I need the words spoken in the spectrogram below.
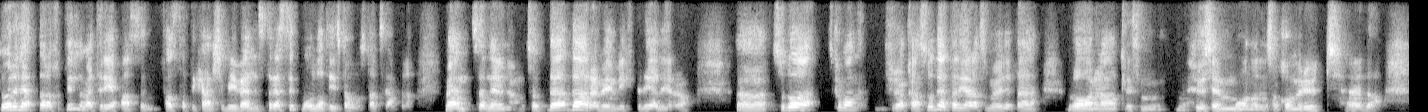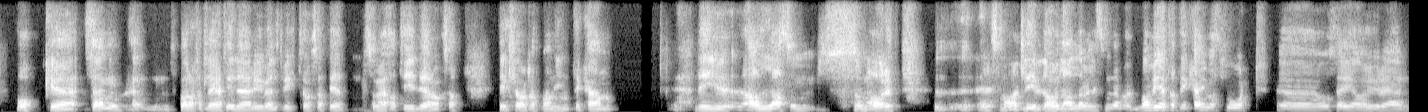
då är det lättare att få till de här tre passen, fast att det kanske blir väldigt stressigt måndag, tisdag, onsdag till exempel. Men sen är det lugnt. Så där, där är vi en viktig del i det. Då. Uh, så då ska man försöka så detaljerat som möjligt där, vara att liksom, hur ser månaden som kommer ut. Uh, då. Och eh, sen, bara för att lägga till det, är det ju väldigt viktigt också att det, som jag sa tidigare också, att det är klart att man inte kan det är ju alla som, som, har ett, som har ett liv, det har väl alla, men liksom, man vet att det kan ju vara svårt eh, att säga hur det är.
